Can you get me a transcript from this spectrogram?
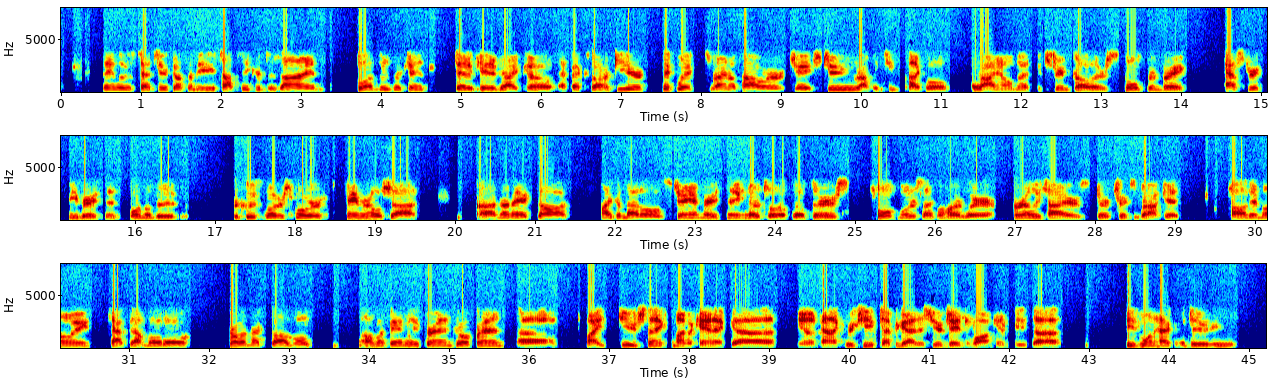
St. Louis Tattoo Company, Top Secret Design, Blud Lubricant, Dedicated Ryco, FXR Gear, Thickwick, Rhino Power, JH2, Route 15 Cycles, Arai Helmet, Extreme Colors, Goldprint Brake, Asterisk Speed Races, Formal Boots, Recluse Motorsports, Tamer Whole Shot, uh, Nune Exhaust, Micah Metals, JM Racing, No Toil Filters, Bolt Motorcycle Hardware, Pirelli Tires, Dirt Tricks Sprocket, Holiday Mowing, Tapped Out Moto, Pro MX Goggles, all my family, friend, girlfriend, uh, my huge thanks to my mechanic, uh, you know, kind of crew chief type of guy this year, Jason Watkins. He's, uh, he's one heck of a dude. He,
